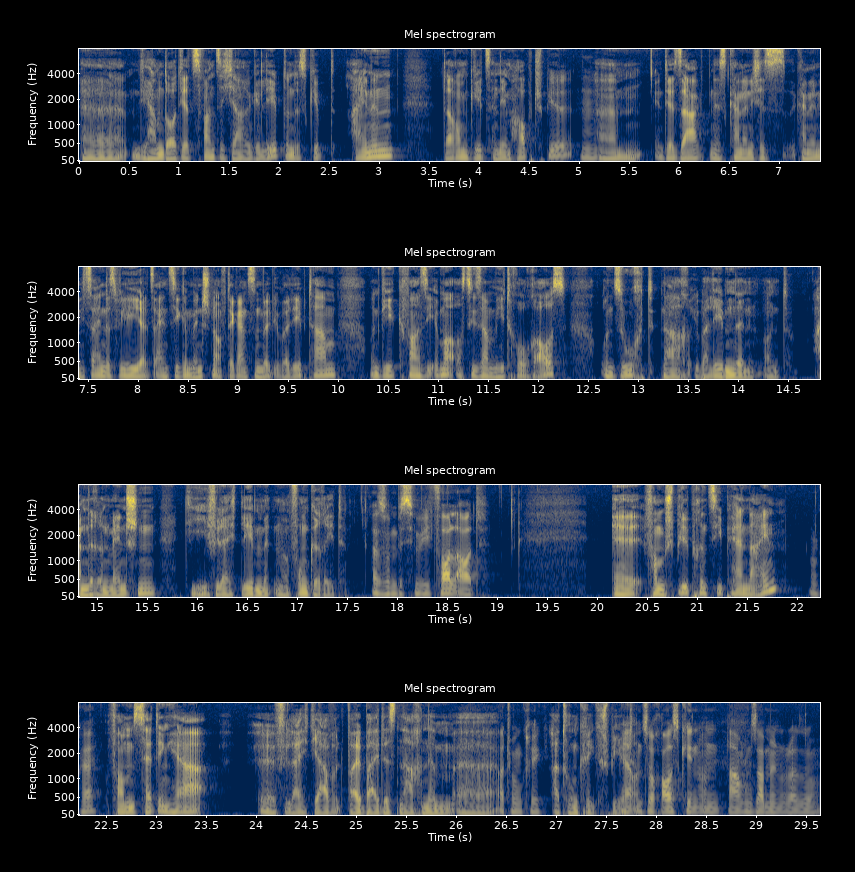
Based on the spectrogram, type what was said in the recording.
Äh, die haben dort jetzt 20 Jahre gelebt und es gibt einen, darum geht es in dem Hauptspiel, Hm. ähm, der sagt, es kann, ja nicht, es kann ja nicht sein, dass wir hier als einzige Menschen auf der ganzen Welt überlebt haben und geht quasi immer aus dieser Metro raus und sucht nach Überlebenden und anderen Menschen, die vielleicht leben mit einem Funkgerät. also ein bisschen wie Fallout, Äh, vom Spielprinzip her nein, okay, vom Setting her äh, vielleicht ja, weil beides nach einem äh, Atomkrieg. Atomkrieg spielt. Ja, und so rausgehen und Nahrung sammeln oder so.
